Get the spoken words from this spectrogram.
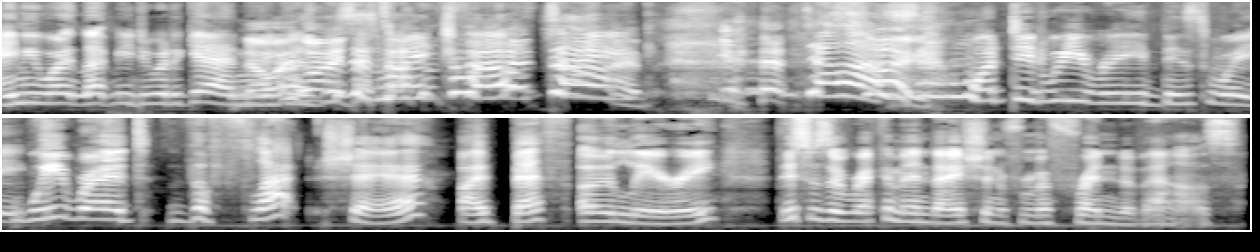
Amy won't let me do it again No, I because won't. this is my our third twelfth take. Yeah. Tell So, us, what did we read this week? we read The Flat Share by Beth O'Leary. This was a recommendation from a friend of ours.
